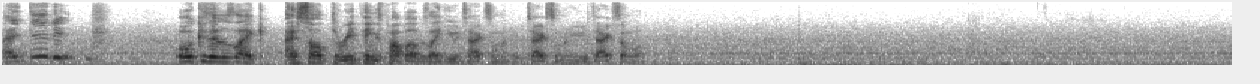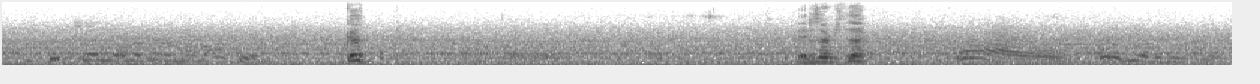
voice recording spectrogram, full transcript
I did. It. Well, because it was like I saw three things pop up. It was like you attack someone, you attack someone, you attack someone. Good. They deserve to die. Wow. What did he ever do to you?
